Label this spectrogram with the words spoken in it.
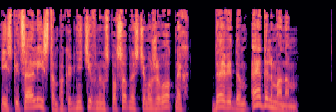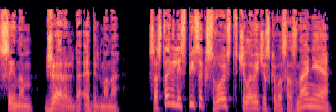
и специалистом по когнитивным способностям у животных Дэвидом Эдельманом, сыном Джеральда Эдельмана, составили список свойств человеческого сознания,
